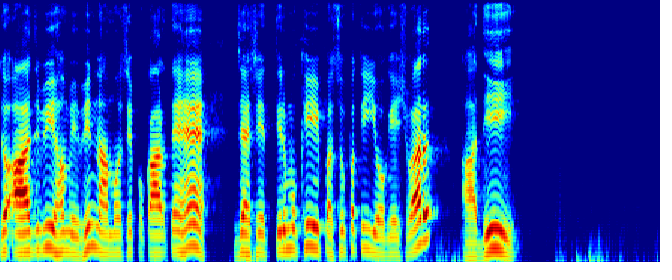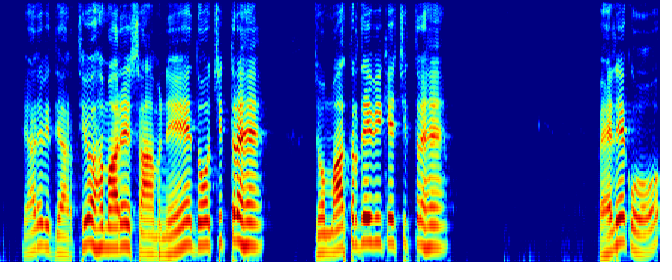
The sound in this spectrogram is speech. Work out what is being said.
जो आज भी हम विभिन्न नामों से पुकारते हैं, जैसे त्रिमुखी, पशुपति, योगेश्वर आदि। प्यारे विद्यार्थियों, हमारे सामने दो चित्र हैं, जो मात्र देवी के चित्र हैं। पहले को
